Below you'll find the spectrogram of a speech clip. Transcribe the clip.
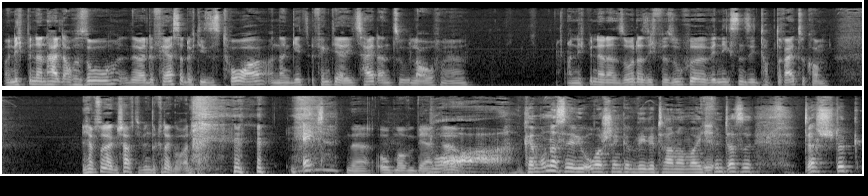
Und ich bin dann halt auch so, weil du fährst ja durch dieses Tor und dann geht, fängt ja die Zeit an zu laufen, ja. Und ich bin ja dann so, dass ich versuche, wenigstens in die Top 3 zu kommen. Ich habe sogar geschafft, ich bin Dritter geworden. Echt? Na, oben auf dem Berg. Boah, ja. kein Wunder, dass dir die Oberschenkel wehgetan haben, weil ich ja. finde, dass das Stück,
